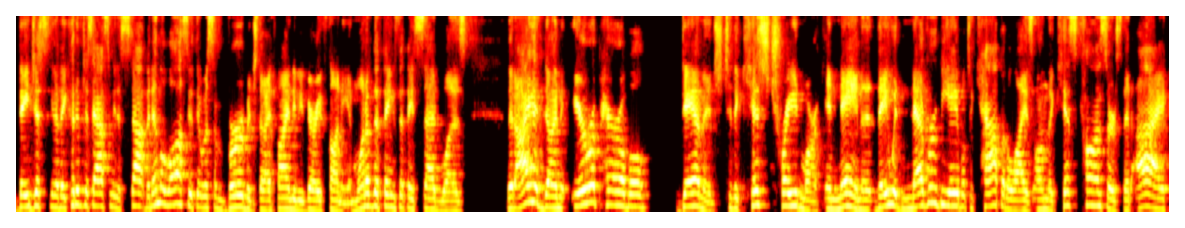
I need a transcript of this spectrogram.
they just, you know, they could have just asked me to stop. But in the lawsuit, there was some verbiage that I find to be very funny. And one of the things that they said was that I had done irreparable damage to the Kiss trademark and name, and that they would never be able to capitalize on the Kiss concerts that I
